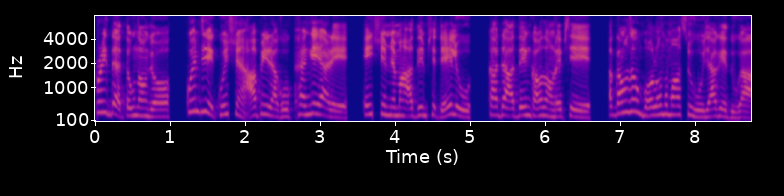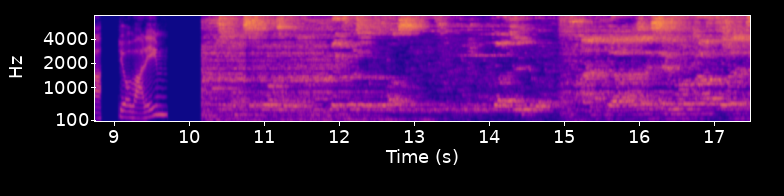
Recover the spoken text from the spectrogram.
ပရိသတ်3000ကျော်ကွင်းပြေကွင်းရှံအားပေးတာကိုခံခဲ့ရတဲ့အင်ရှင်မြန်မာအသင်းဖြစ်တယ်လို့ကာတာအသင်းခေါင်းဆောင်လည်းဖြစ်အကောင်းဆုံးဘောလုံးသမားဆုကိုရခဲ့သူကပြောပါတယ်။ And uh, as I said, work hard for it.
